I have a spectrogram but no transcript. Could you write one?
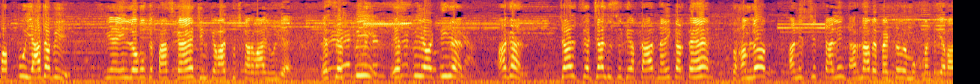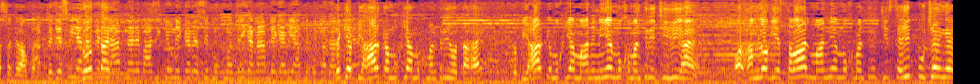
पप्पू यादव भी ये इन लोगों के पास गए हैं, जिनके बाद कुछ कार्रवाई हुई है। एसएसपी, एसपी और डीएम अगर जल्द से जल्द उसे गिरफ़्तार नहीं करते हैं तो हम लोग अनिश्चितकालीन धरना पे बैठते हुए मुख्यमंत्री आवास का घेराव करेंगे। तेजस्वी दो यादव के खिलाफ नारेबाजी क्यों नहीं कर रहे? सिर्फ़ मुख्यमंत्री का नाम लेकर अभी आपने पुतला दान देखिए बिहार का मुखिया मुख्यमंत्री होता है तो बिहार के मुखिया माननीय मुख्यमंत्री जी ही हैं। और हम लोग ये सवाल माननीय मुख्यमंत्री जी से ही पूछेंगे।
